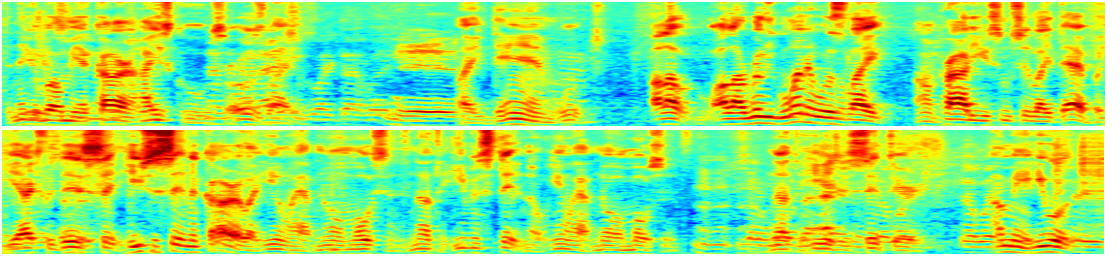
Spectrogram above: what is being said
The nigga Yeah, bought me a car in high school, so it was like, like that, like, Yeah. like damn. what- All I, all I really wanted was like, I'm proud of you, some shit like that. But he actually did sit. He used to sit in the car like he don't have no emotions, nothing. Even Stitt, no, he don't have no emotions. Mm-hmm. so Nothing, he just sit there. that, like, like, I mean, he could would- say,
